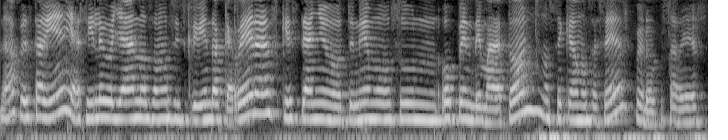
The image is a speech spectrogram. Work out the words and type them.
No, pues está bien, y así luego ya nos vamos inscribiendo a carreras, que este año tenemos un Open de maratón, no sé qué vamos a hacer, pero pues a ver,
